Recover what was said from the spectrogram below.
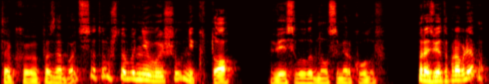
«Так э, позаботьтесь о том, чтобы не вышел никто», — весело улыбнулся Меркулов. «Разве это проблема?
